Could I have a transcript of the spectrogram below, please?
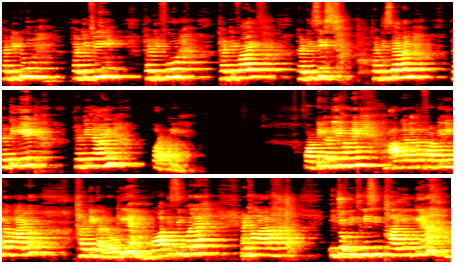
32, 33, thirty four thirty five thirty six thirty seven thirty eight thirty nine forty forty कर ली हमने। आप लगातार फोर्टी नहीं कर पा रहे हो। थर्टी कर लो, ठीक है? बहुत ही सिंपल है। एंड हमारा जो इतनी सी थाई होती है ना,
